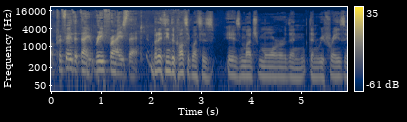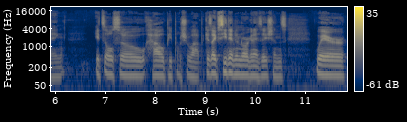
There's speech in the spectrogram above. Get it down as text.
I prefer that they rephrase that. But I think the consequences is much more than than rephrasing. It's also how people show up. Because I've seen it in organizations where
